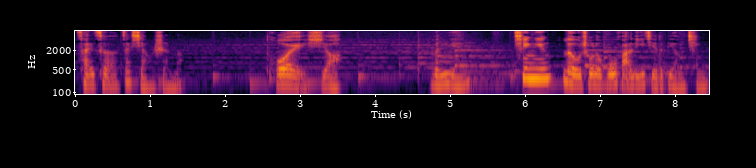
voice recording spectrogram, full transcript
猜测在想什么。退下。闻言，青樱露出了无法理解的表情，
